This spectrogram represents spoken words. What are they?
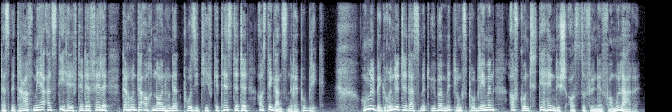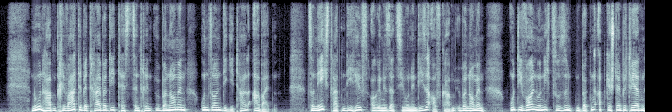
Das betraf mehr als die Hälfte der Fälle, darunter auch 900 positiv Getestete aus der ganzen Republik. Hummel begründete das mit Übermittlungsproblemen aufgrund der händisch auszufüllenden Formulare. Nun haben private Betreiber die Testzentren übernommen und sollen digital arbeiten. Zunächst hatten die Hilfsorganisationen diese Aufgaben übernommen, und die wollen nun nicht zu Sündenböcken abgestempelt werden,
